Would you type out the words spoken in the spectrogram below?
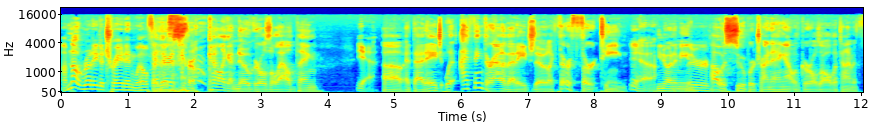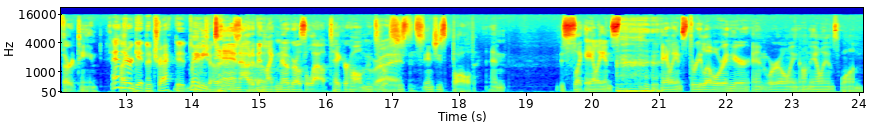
I'm not ready to trade in Will for And this girl. kind of like a no girls allowed thing. Yeah. uh, at that age. Well, I think they're out of that age though. Like they're 13. Yeah. You know what I mean? They're- I was super trying to hang out with girls all the time at 13. And Like, they're getting attracted to maybe each other 10. and I would have been like, no girls allowed. Take her home. And, Right. she's, and she's bald. And this is like aliens, aliens three level right here. And we're only on the aliens one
